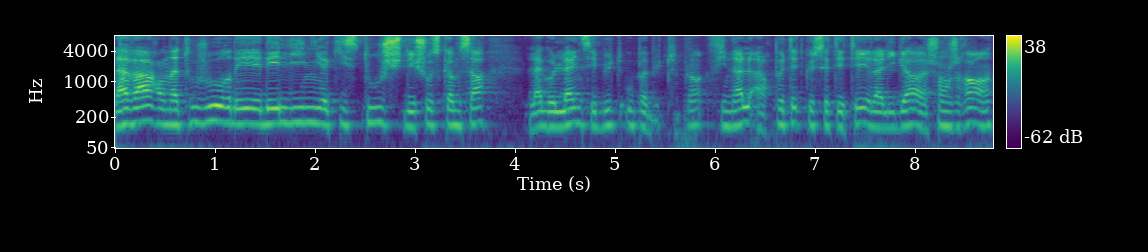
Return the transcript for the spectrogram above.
La VAR, on a toujours des, des lignes qui se touchent, des choses comme ça la goal line c'est but ou pas but. Plein final. Alors peut-être que cet été la Liga changera hein,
